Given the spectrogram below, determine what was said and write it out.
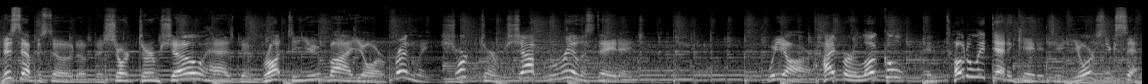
This episode of the Short Term Show has been brought to you by your friendly short term shop real estate agent. We are hyper local and totally dedicated to your success.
